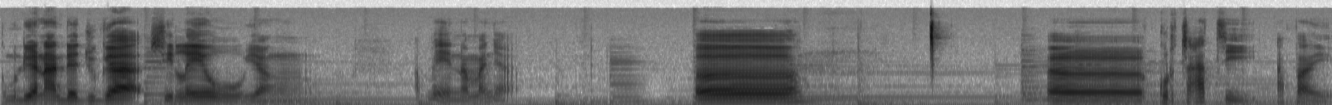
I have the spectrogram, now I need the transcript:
Kemudian ada juga si Leo yang apa ya namanya? Eh uh, kurcaci apa ya?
